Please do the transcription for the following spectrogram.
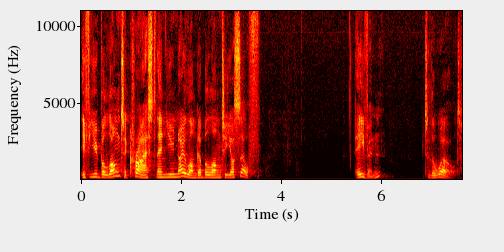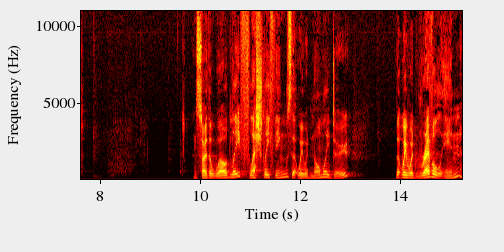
If you belong to Christ, then you no longer belong to yourself, even to the world. And so the worldly, fleshly things that we would normally do, that we would revel in,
